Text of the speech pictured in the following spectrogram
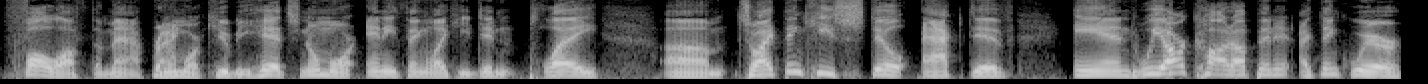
fall off the map. No more QB hits. No more anything like he didn't play. Um, so I think he's still active, and we are caught up in it. I think we're,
